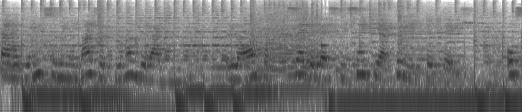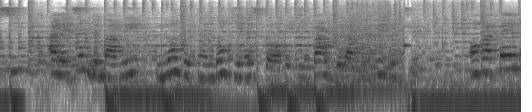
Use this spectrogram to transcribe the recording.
est revenu sur une image récurrente de la Bible. L'ombre, celle de l'Esprit Saint qui accueille et protège. Aussi, à l'exemple de Marie, l'ombre est un don qui restaure et qui parle de la bonté de Dieu. En rappel,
